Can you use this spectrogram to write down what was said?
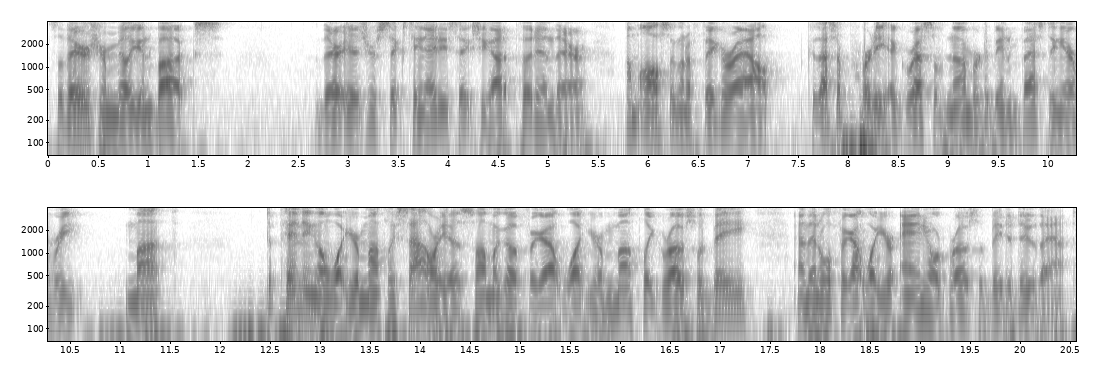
So there's your million bucks. There is your 1686 you got to put in there. I'm also going to figure out, because that's a pretty aggressive number to be investing every month, depending on what your monthly salary is. So I'm going to go figure out what your monthly gross would be, and then we'll figure out what your annual gross would be to do that.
